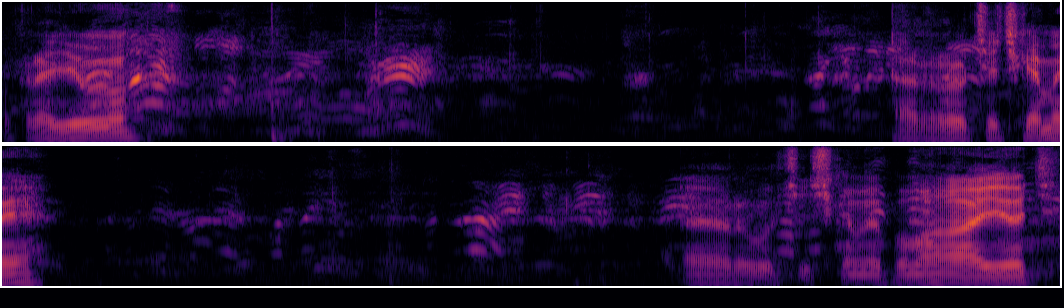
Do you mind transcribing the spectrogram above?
По краю. Ручечками. Ручечками допомагають.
